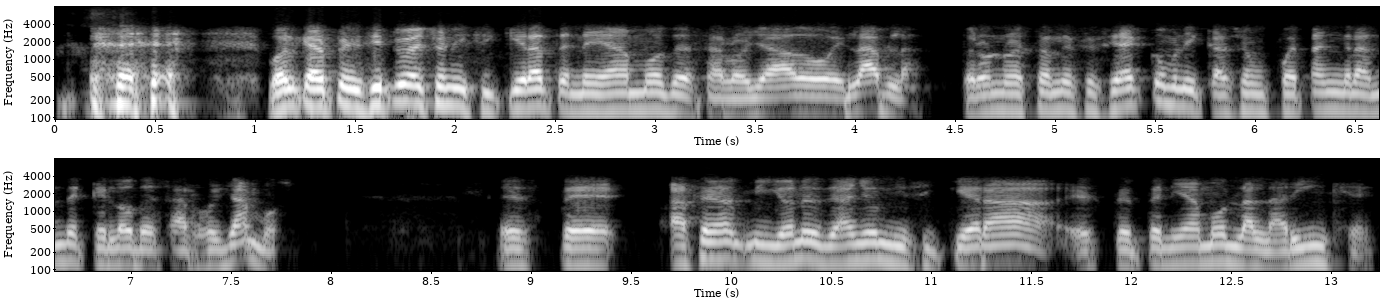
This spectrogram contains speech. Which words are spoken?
Porque al principio, de hecho, ni siquiera teníamos desarrollado el habla, pero nuestra necesidad de comunicación fue tan grande que lo desarrollamos. Este, hace millones de años ni siquiera este, teníamos la laringe,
